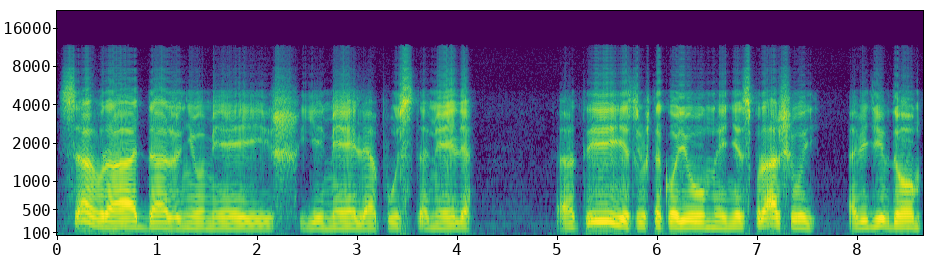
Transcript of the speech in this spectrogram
«Соврать даже не умеешь, Емеля, пустомеля. А ты, если уж такой умный, не спрашивай, а веди в дом».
